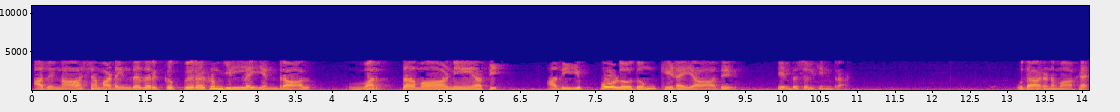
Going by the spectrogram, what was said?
அது நாசம் அடைந்ததற்கு பிறகும் இல்லை என்றால் வர்த்தமானே அபி அது இப்பொழுதும் கிடையாது என்று சொல்கின்றார். உதாரணமாக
